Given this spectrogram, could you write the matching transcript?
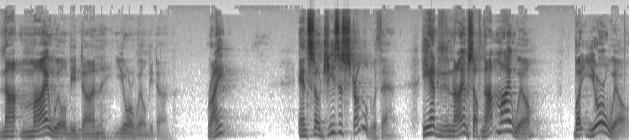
not my will be done, your will be done. Right? And so Jesus struggled with that. He had to deny himself, not my will, but your will.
